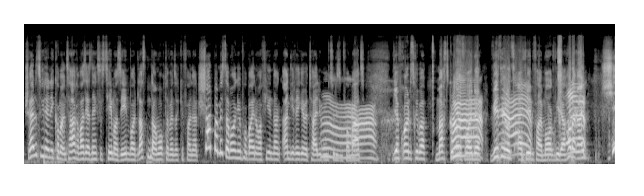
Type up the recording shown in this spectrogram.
Schreibt uns wieder in die Kommentare, was ihr als nächstes Thema sehen wollt. Lasst einen Daumen hoch da, wenn es euch gefallen hat. Schaut bei Mr. Morgan vorbei. Nochmal vielen Dank an die rege Beteiligung zu diesem Format. Wir freuen uns drüber. Macht's gut, meine Freunde. Wir sehen uns auf jeden Fall morgen wieder. Haut rein. Tschüss.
